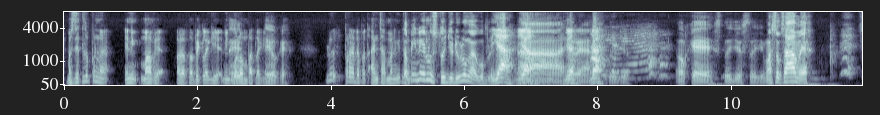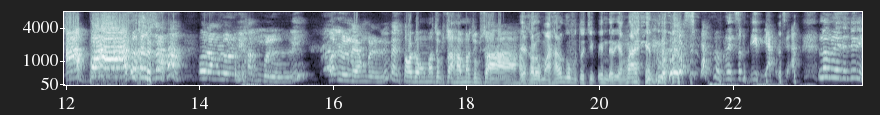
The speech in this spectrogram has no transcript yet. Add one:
Mas Ded lu pernah ini maaf ya, out of topic lagi ya. Ini gue Eh, lompat lagi. Eh, oke. Lu pernah dapat ancaman gitu? Tapi ini lu setuju dulu nggak gue beli? Iya, iya. Ah, Iya, akhirnya. dah. Setuju. Oke, setuju, setuju. Masuk saham ya? Apa? Orang lu, lu yang beli? Oh, lu yang beli main todong masuk saham, masuk saham. Ya kalau mahal gue butuh chip in dari yang lain, bos. lu beli sendiri aja. Lu beli sendiri.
